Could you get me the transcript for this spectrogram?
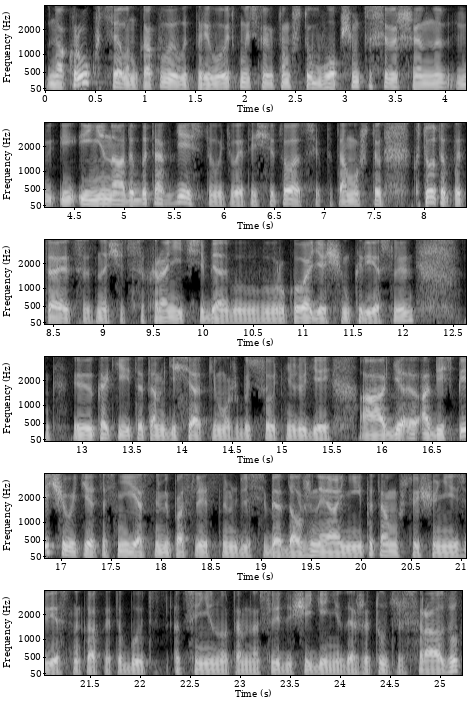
на круг в целом, как вывод, приводит к мысли о том, что, в общем-то, совершенно и, и не надо бы так действовать в этой ситуации, потому что кто-то пытается, значит, сохранить себя в руководящем кресле, э, какие-то там десятки, может быть, сотни людей, а обеспечивать это с неясными последствиями для себя должны они, потому что еще неизвестно, как это будет оценено там на следующий день и даже тут же сразу.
